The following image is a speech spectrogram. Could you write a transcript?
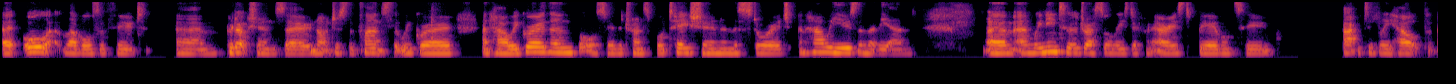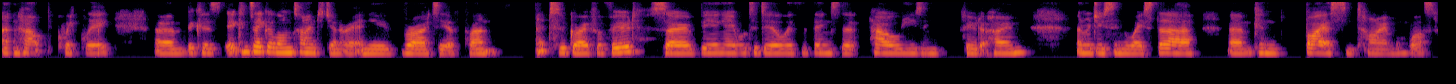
at all levels of food um, production. So not just the plants that we grow and how we grow them, but also the transportation and the storage and how we use them at the end. Um, and we need to address all these different areas to be able to actively help and help quickly um, because it can take a long time to generate a new variety of plant to grow for food. So being able to deal with the things that how we're using food at home and reducing the waste there um, can buy us some time whilst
